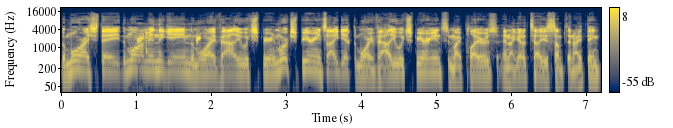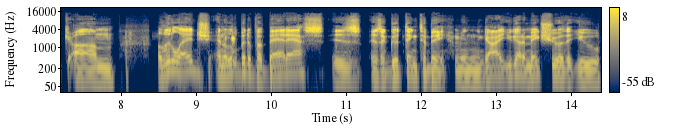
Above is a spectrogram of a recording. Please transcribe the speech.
the more I stay, the more I'm in the game, the more I value experience. The more experience I get, the more I value experience in my players. And I got to tell you something. I think um, a little edge and a little bit of a badass is is a good thing to be. I mean, the guy, you got to make sure that you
